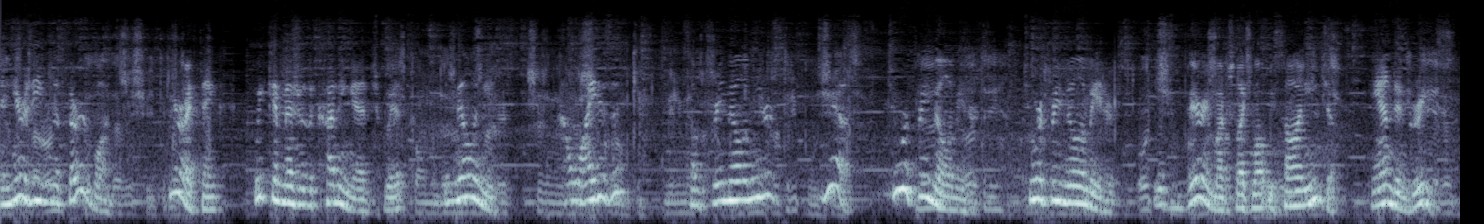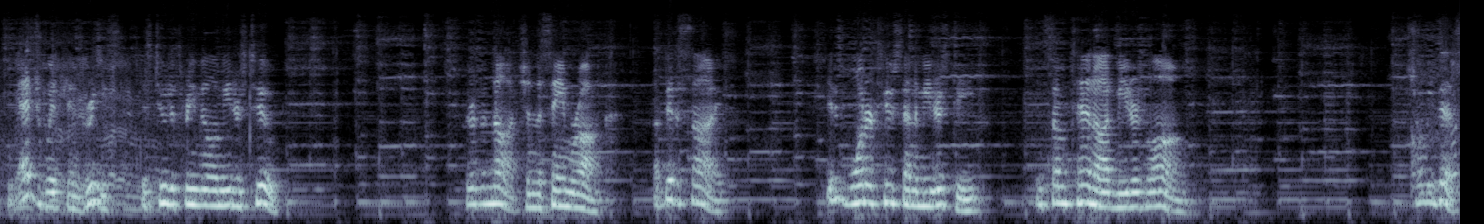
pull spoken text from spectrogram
and here's even the third one. Here, I think, we can measure the cutting edge width in millimeters. How wide is it? Some 3 millimeters? Yes, 2 or 3 millimeters. 2 or 3 millimeters. Looks very much like what we saw in Egypt and in Greece. The edge width in Greece is 2 to 3 millimeters too. There's a notch in the same rock, a bit aside. It is 1 or 2 centimeters deep and some 10 odd meters long. Show me this.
